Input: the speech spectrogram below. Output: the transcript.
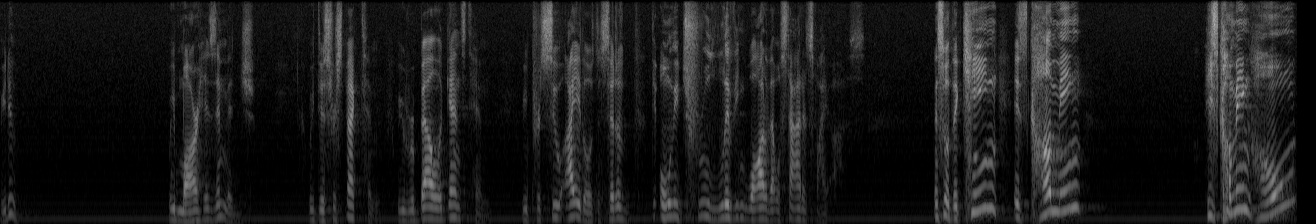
We do. We mar his image. We disrespect him. We rebel against him. We pursue idols instead of the only true living water that will satisfy us. And so the king is coming. He's coming home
